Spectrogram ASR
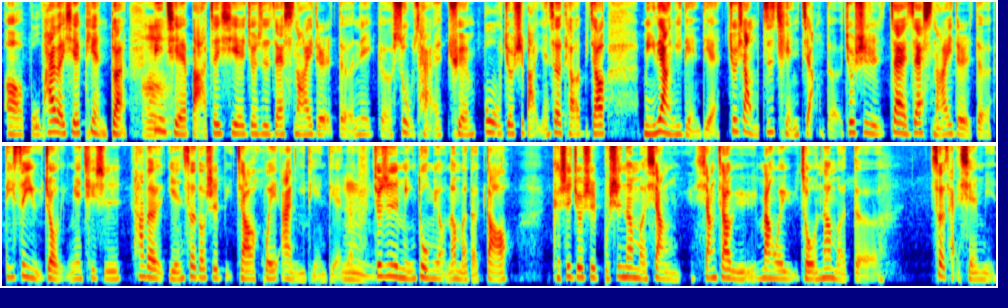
呃补拍了一些片段，并且把这些就是在 Snyder 的那个素材全部就是把颜色调的比较。明亮一点点，就像我们之前讲的，就是在 Zack Snyder 的 DC 宇宙里面，其实它的颜色都是比较灰暗一点点的，就是明度没有那么的高，可是就是不是那么像相较于漫威宇宙那么的色彩鲜明，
